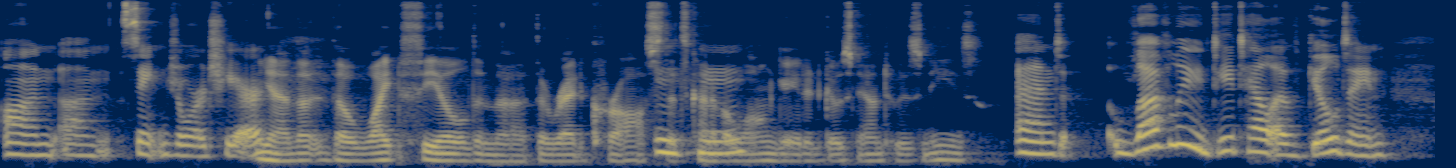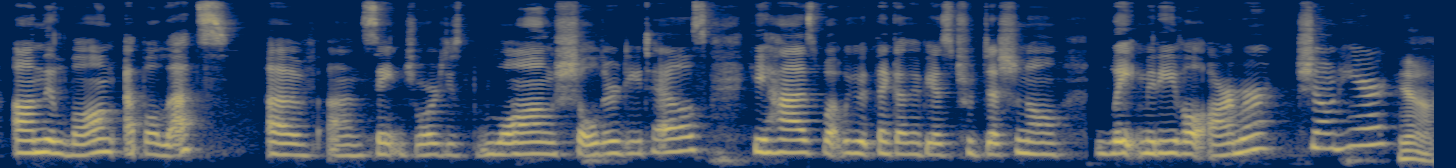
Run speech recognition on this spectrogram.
on um, Saint George here. Yeah, the the white field and the the red cross that's kind of Mm-hmm. elongated goes down to his knees. And lovely detail of gilding on the long epaulettes of um, Saint George, these long shoulder details. He has what we would think of maybe as traditional late medieval armor shown here. Yeah.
